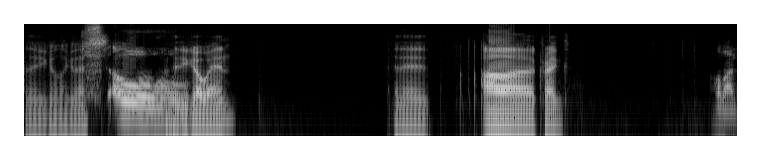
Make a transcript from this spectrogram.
And then you go like this, Oh. and then you go in, and then, uh, Craig, Hold on.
